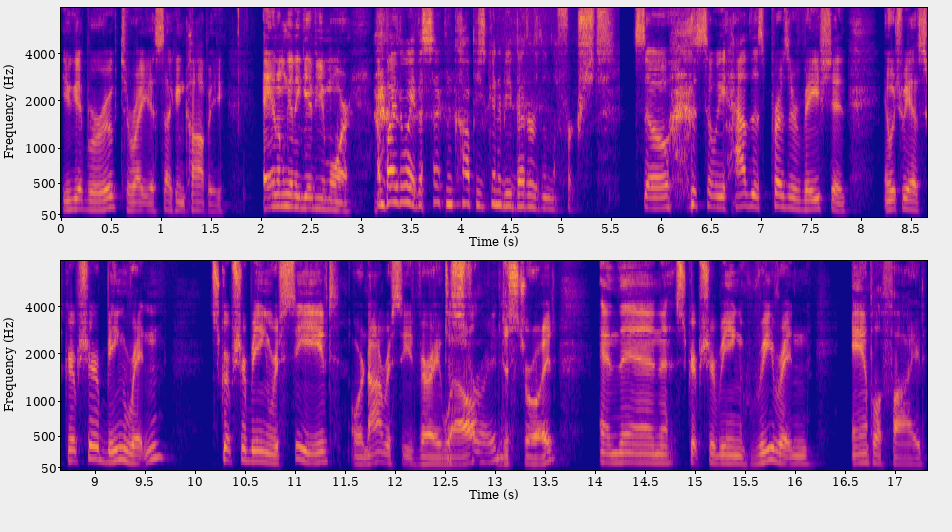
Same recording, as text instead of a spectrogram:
you get Baruch to write you a second copy, and I'm going to give you more. And by the way, the second copy is going to be better than the first. So, so we have this preservation in which we have scripture being written, scripture being received or not received very well, Destroyed. destroyed and then scripture being rewritten, amplified,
